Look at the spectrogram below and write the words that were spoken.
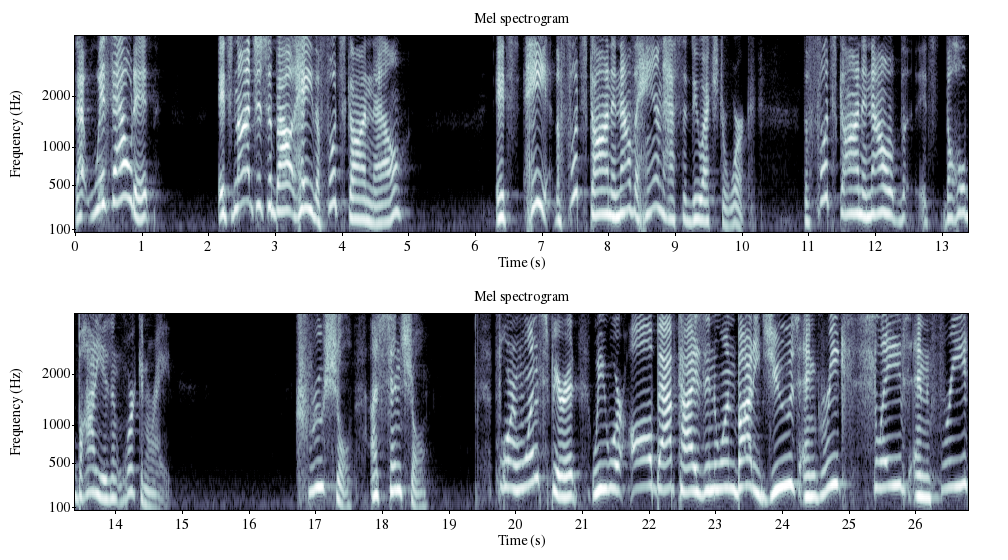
That without it, it's not just about, hey, the foot's gone now. It's, hey, the foot's gone and now the hand has to do extra work. The foot's gone and now it's, the whole body isn't working right crucial, essential. For in one spirit we were all baptized into one body Jews and Greeks, slaves and free,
